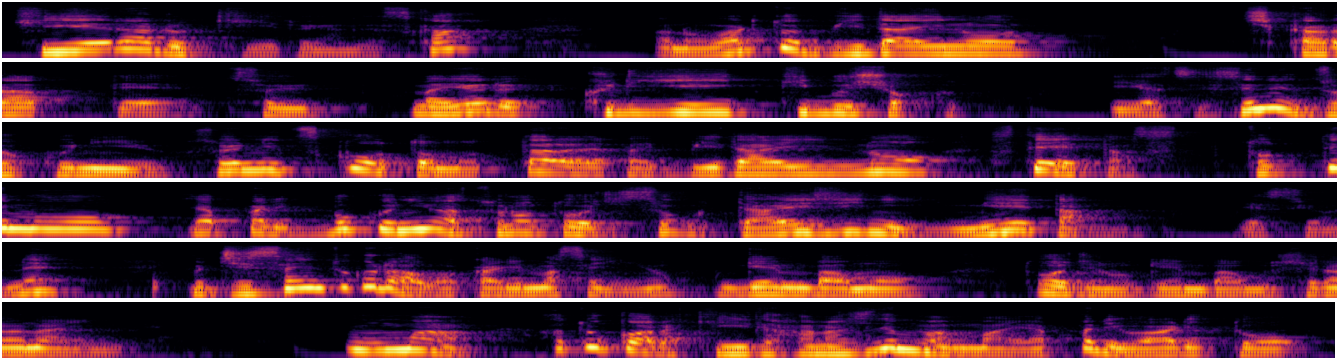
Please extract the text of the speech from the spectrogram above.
ヒエラルキーというんですか、あの割と美大の力って、そういう、まあ、いわゆるクリエイティブ職ってやつですね、俗に言う。それに就こうと思ったら、やっぱり美大のステータス、とっても、やっぱり僕にはその当時すごく大事に見えたんですよね。実際のところは分かりませんよ。現場も、当時の現場も知らないんで。でもまあ、後から聞いた話でも、まあ、やっぱり割と、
